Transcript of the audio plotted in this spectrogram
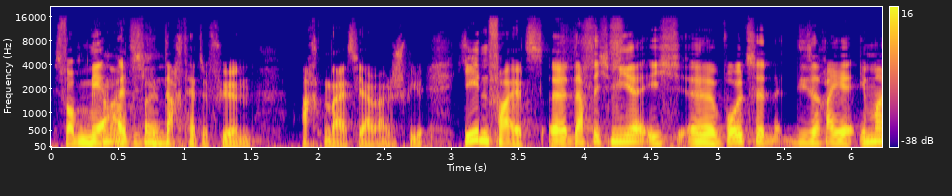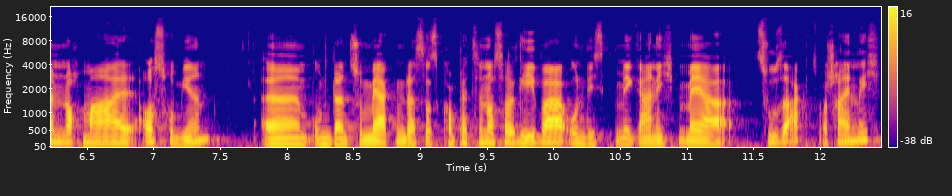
Es war mehr, Kann als ich sein. gedacht hätte für ein 38 Jahre altes Spiel. Jedenfalls äh, dachte ich mir, ich äh, wollte diese Reihe immer noch mal ausprobieren, ähm, um dann zu merken, dass das komplette Nostalgie war und es mir gar nicht mehr zusagt, wahrscheinlich.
